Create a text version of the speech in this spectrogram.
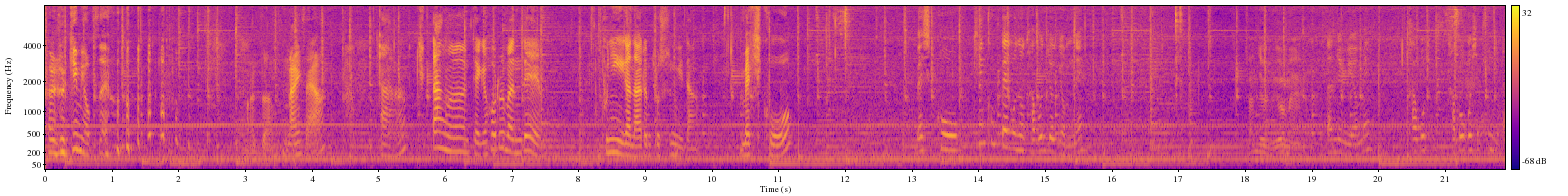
별 느낌이 없어요. 맛있다. 맛있어요? 자, 식당은 되게 허름한데 분위기가 나름 좋습니다. 멕시코. 멕시코 캔쿤 빼고는 가본 적이 없네. 잔들 위험해. 딴데 위험해? 가고 가보고 싶습니다.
